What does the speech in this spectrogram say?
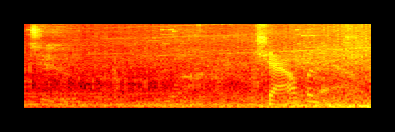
two, one. Ciao for now.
